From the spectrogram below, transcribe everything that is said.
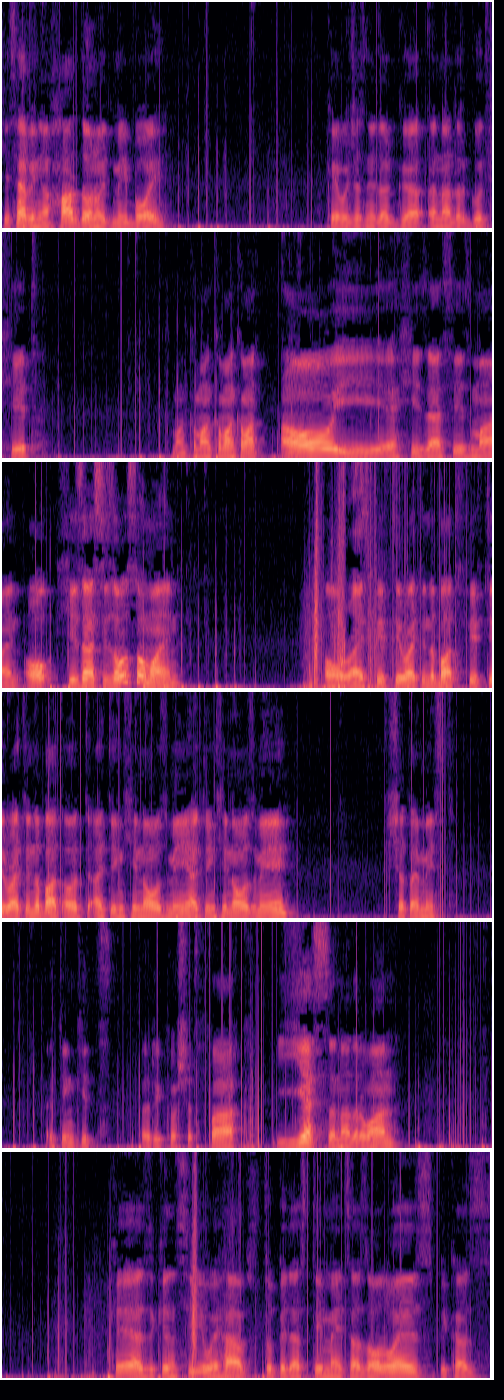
he's having a hard on with me boy. Okay we just need a, another good hit Come on, come on, come on, come on. Oh, yeah, his ass is mine. Oh, his ass is also mine. Alright, 50 right in the butt. 50 right in the butt. Oh, I think he knows me. I think he knows me. Shit, I missed. I think it's a ricochet. Fuck. Yes, another one. Okay, as you can see, we have stupid ass teammates as always because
